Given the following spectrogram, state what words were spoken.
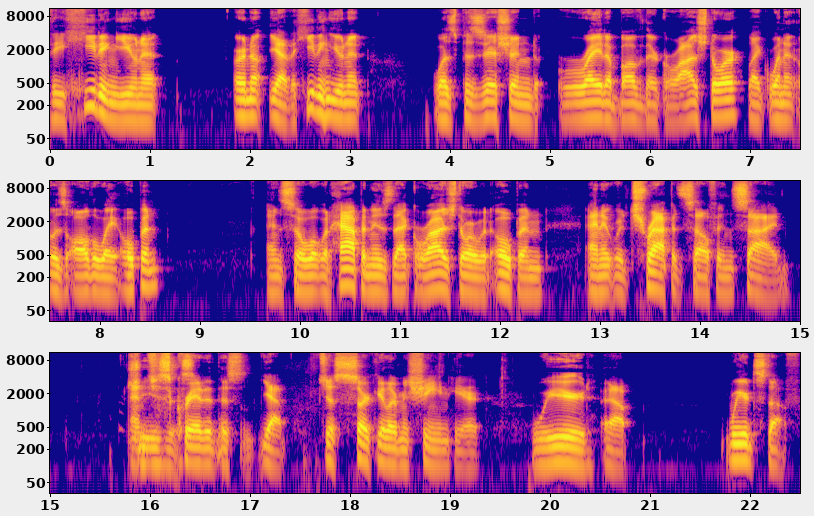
the heating unit, or no, yeah, the heating unit was positioned right above their garage door, like when it was all the way open. And so what would happen is that garage door would open and it would trap itself inside and Jesus. just created this yeah, just circular machine here. Weird. Yeah. Weird stuff.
